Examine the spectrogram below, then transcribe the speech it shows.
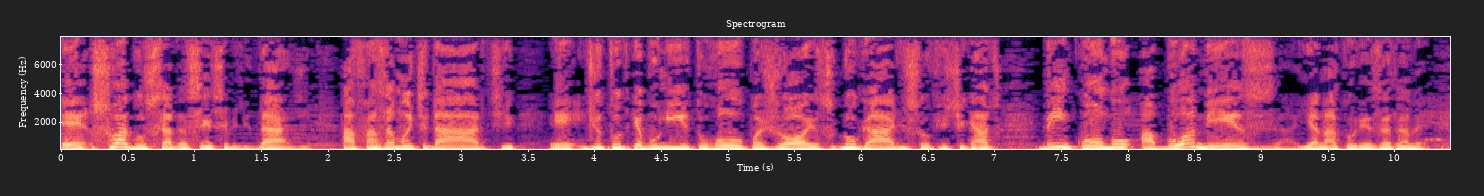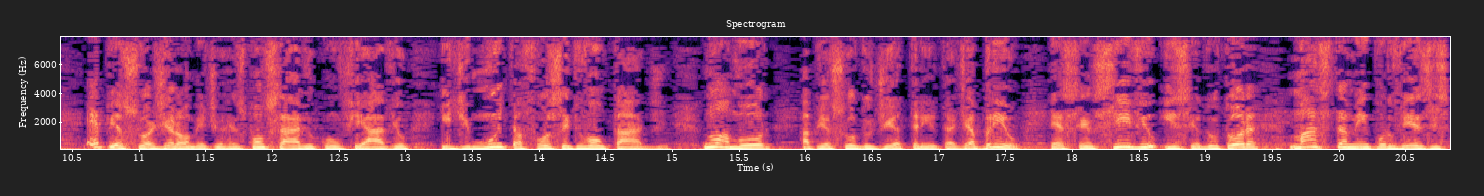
É, sua aguçada sensibilidade a faz amante da arte, é, de tudo que é bonito, roupas, joias, lugares sofisticados, bem como a boa mesa e a natureza também. É pessoa geralmente responsável, confiável e de muita força de vontade. No amor, a pessoa do dia 30 de abril é sensível e sedutora, mas também por vezes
